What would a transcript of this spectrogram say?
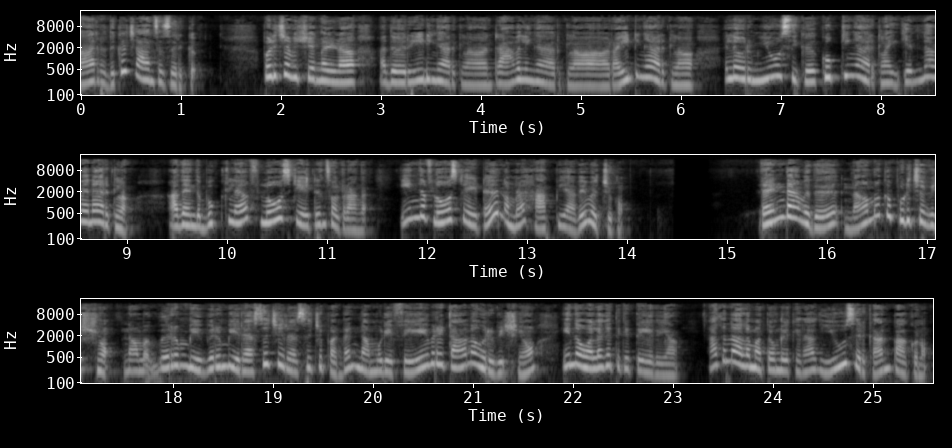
மாறுறதுக்கு சான்சஸ் இருக்குது பிடிச்ச விஷயங்கள்னா அது ரீடிங்காக இருக்கலாம் ட்ராவலிங்காக இருக்கலாம் ரைட்டிங்காக இருக்கலாம் இல்லை ஒரு மியூசிக்கு குக்கிங்காக இருக்கலாம் என்ன வேணால் இருக்கலாம். அதை இந்த புக்கில் ஃப்ளோ ஸ்டேட்டுன்னு சொல்கிறாங்க இந்த ஃப்ளோ ஸ்டேட்டு நம்மளை ஹாப்பியாகவே வச்சுக்கும். ரெண்டாவது நமக்கு பிடிச்ச விஷயம் நம்ம விரும்பி விரும்பி ரசித்து ரசித்து பண்ணுற நம்முடைய ஃபேவரட்டான ஒரு விஷயம் இந்த உலகத்துக்கு தேவையா? அதனால மற்றவங்களுக்கு ஏதாவது யூஸ் இருக்கான்னு பார்க்கணும்.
